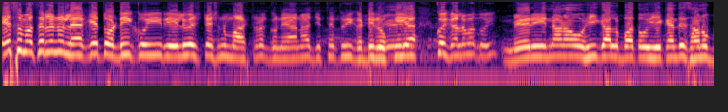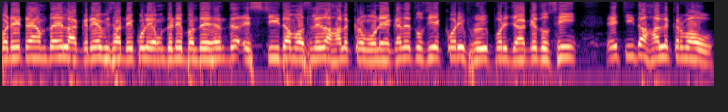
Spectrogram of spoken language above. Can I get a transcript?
ਇਸ ਮਸਲੇ ਨੂੰ ਲੈ ਕੇ ਤੁਹਾਡੀ ਕੋਈ ਰੇਲਵੇ ਸਟੇਸ਼ਨ ਮਾਸਟਰ ਗੁਨਿਆਣਾ ਜਿੱਥੇ ਤੁਸੀਂ ਗੱਡੀ ਰੋਕੀ ਆ, ਕੋਈ ਗੱਲਬਾਤ ਹੋਈ? ਮੇਰੀ ਇਹਨਾਂ ਨਾਲ ਉਹੀ ਗੱਲਬਾਤ ਹੋਈ ਹੈ, ਕਹਿੰਦੇ ਸਾਨੂੰ ਬੜੇ ਟਾਈਮ ਦਾ ਇਹ ਲੱਗ ਰਿਹਾ ਵੀ ਸਾਡੇ ਕੋਲੇ ਆਉਂਦੇ ਨੇ ਬੰਦੇ ਇਸ ਚੀਜ਼ ਦਾ ਮਸਲੇ ਦਾ ਹੱਲ ਕਰਵਾਉਣੇ ਆ। ਕਹਿੰਦੇ ਤੁਸੀਂ ਇੱਕ ਵਾਰੀ ਫਿਰੋਜ਼ਪੁਰ ਜਾ ਕੇ ਤੁਸੀਂ ਇਹ ਚੀਜ਼ ਦਾ ਹੱਲ ਕਰਵਾਓ।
